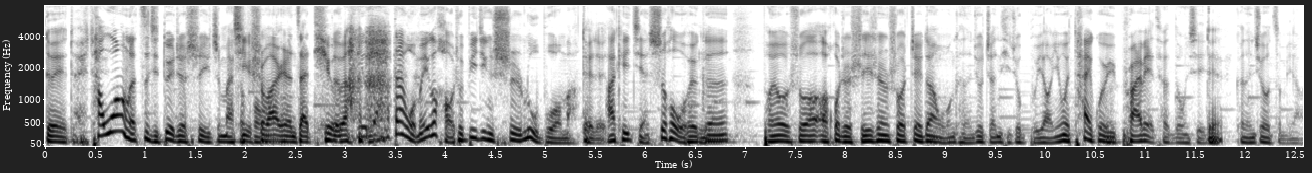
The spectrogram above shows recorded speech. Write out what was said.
对对，他忘了自己对着是一只麦克风，几十万人在听对啊，但但我们有个好处，毕竟是录播嘛，对对对。还可以剪。事后我会跟朋友说，呃，或者实习生说，这段我们可能就整体就不要，因为太过于 private 的东西，对，可能就怎么样。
